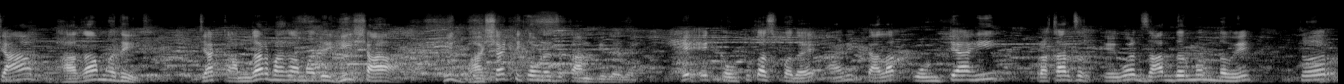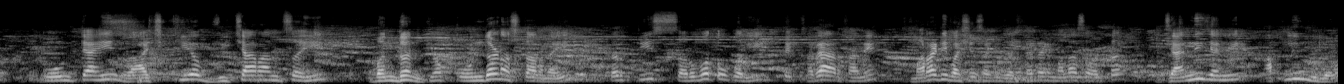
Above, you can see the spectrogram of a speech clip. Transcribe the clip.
ज्या भागामध्ये ज्या कामगार भागामध्ये ही शाळा ही भाषा टिकवण्याचं काम केलेलं आहे. हे एक कौतुकास्पद आहे आणि त्याला कोणत्याही प्रकारचं केवळ जात धर्म नव्हे तर कोणत्याही राजकीय विचारांचंही बंधन किंवा कोंदण असणार नाही तर ती सर्वतोपरी ते खऱ्या अर्थाने मराठी भाषेसाठी जगतात. आणि मला असं वाटतं ज्यांनी ज्यांनी आपली मुलं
